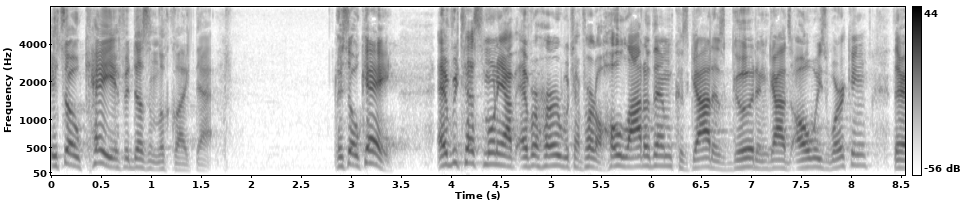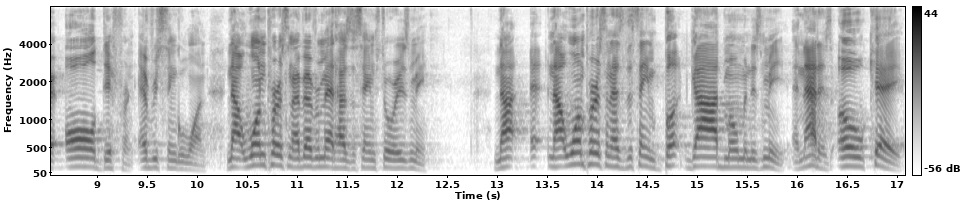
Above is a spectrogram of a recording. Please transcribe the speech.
It's okay if it doesn't look like that. It's okay. Every testimony I've ever heard, which I've heard a whole lot of them because God is good and God's always working, they're all different, every single one. Not one person I've ever met has the same story as me. Not, not one person has the same but God moment as me, and that is okay.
